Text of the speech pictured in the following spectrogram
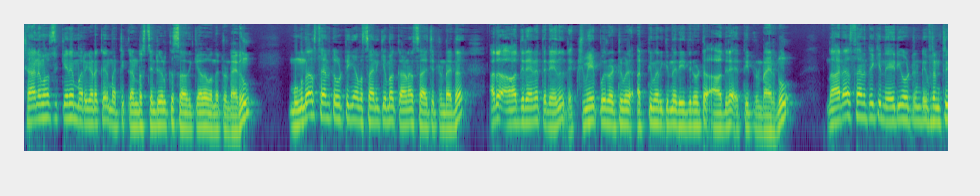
ഷാനവാസിക്കനെ മറികടക്കാൻ മറ്റ് കണ്ടസ്റ്റന്റുകൾക്ക് സാധിക്കാതെ വന്നിട്ടുണ്ടായിരുന്നു. മൂന്നാം സ്ഥാനത്ത് വോട്ടിംഗ് അവസാനിക്കുമ്പോൾ കാണാൻ സാധിച്ചിട്ടുണ്ടായിരുന്നു. അത് ആതിരേനെ തന്നെയായിരുന്നു. ലക്ഷ്മിയെ പോലും അട്ടിമ അട്ടിമറിക്കുന്ന രീതിയിലോട്ട് ആതിര എത്തിയിട്ടുണ്ടായിരുന്നു. നാലാം സ്ഥാനത്തേക്ക് നേരിയ വോട്ടിംഗ് ഡിഫറൻസ്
